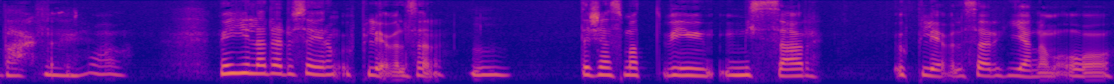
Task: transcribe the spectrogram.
Varför? Mm. Wow. Men jag gillar det du säger om upplevelser. Mm. Det känns som att vi missar upplevelser genom att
